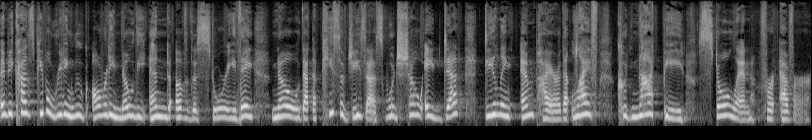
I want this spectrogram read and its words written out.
And because people reading Luke already know the end of the story, they know that the peace of Jesus would show a death dealing empire that life could not be stolen forever.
